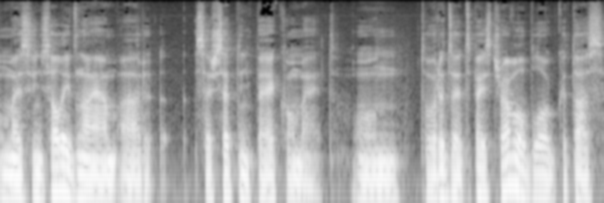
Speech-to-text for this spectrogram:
un mēs viņu salīdzinājām ar 67P komētu. Un to redzēt Space Travel blogu, ka tās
